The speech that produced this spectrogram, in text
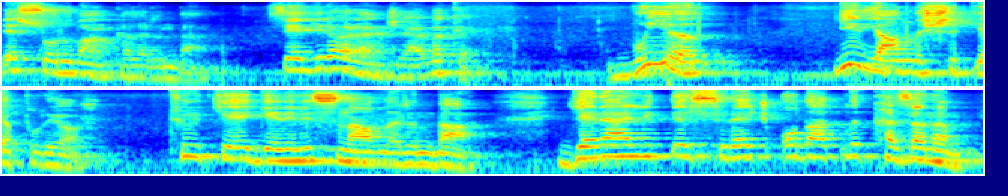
ve soru bankalarından. Sevgili öğrenciler bakın. Bu yıl bir yanlışlık yapılıyor. Türkiye geneli sınavlarında genellikle süreç odaklı kazanım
